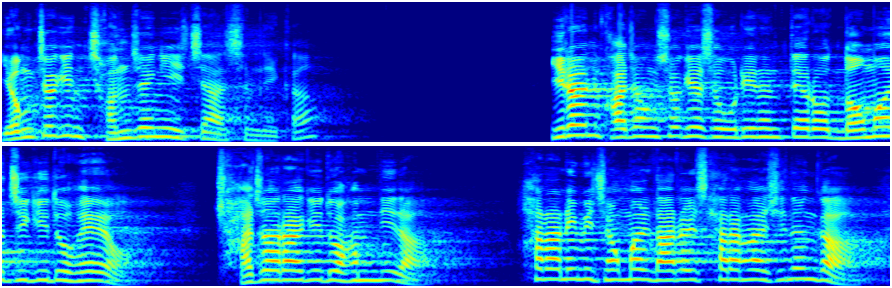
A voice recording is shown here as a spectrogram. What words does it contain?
영적인 전쟁이 있지 않습니까? 이런 과정 속에서 우리는 때로 넘어지기도 해요. 좌절하기도 합니다. 하나님이 정말 나를 사랑하시는가?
